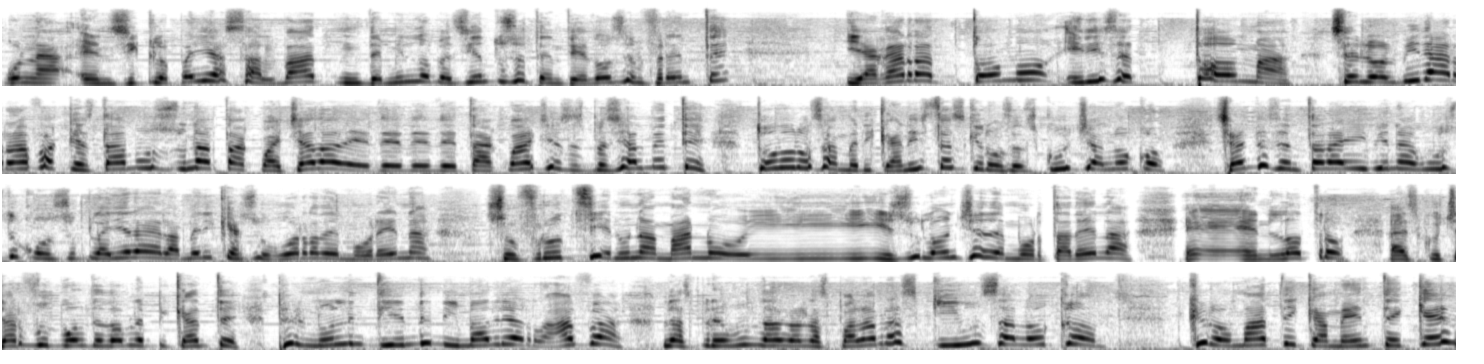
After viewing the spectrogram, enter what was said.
con la enciclopedia Salvat de 1972 enfrente y agarra tomo y dice, toma. Se le olvida a Rafa que estamos una tacuachada de, de, de- de tacuaches, especialmente todos los americanistas que nos escuchan, loco. Se han de sentar ahí bien a gusto con su playera del América, su gorra de morena, su frutzi en una mano y, y- su lonche de mortadela eh, en el otro, a escuchar fútbol de doble picante. Pero no le entiende ni madre a Rafa. Las, preguntas, las palabras que usa, loco. Cromáticamente, ¿qué es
